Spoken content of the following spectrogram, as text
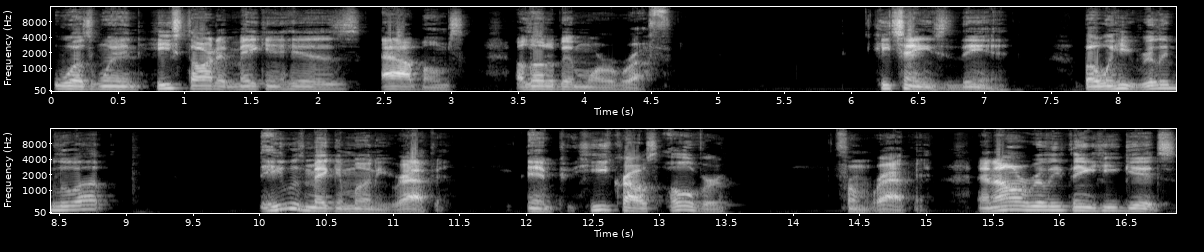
was when he started making his albums a little bit more rough. He changed then. But when he really blew up, he was making money rapping. And he crossed over from rapping. And I don't really think he gets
